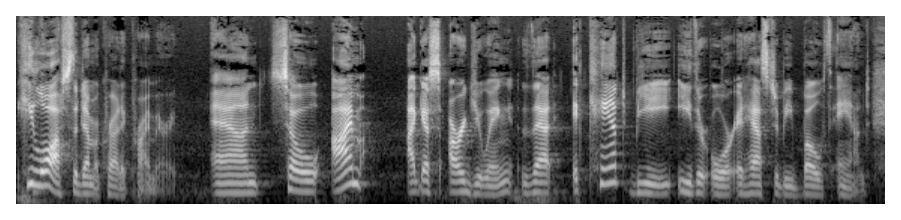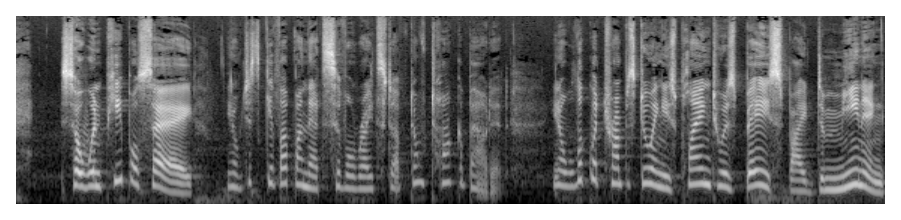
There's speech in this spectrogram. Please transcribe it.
he lost the Democratic primary. And so I'm, I guess, arguing that it can't be either or, it has to be both and. So when people say, you know, just give up on that civil rights stuff, don't talk about it. You know, look what Trump is doing. He's playing to his base by demeaning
